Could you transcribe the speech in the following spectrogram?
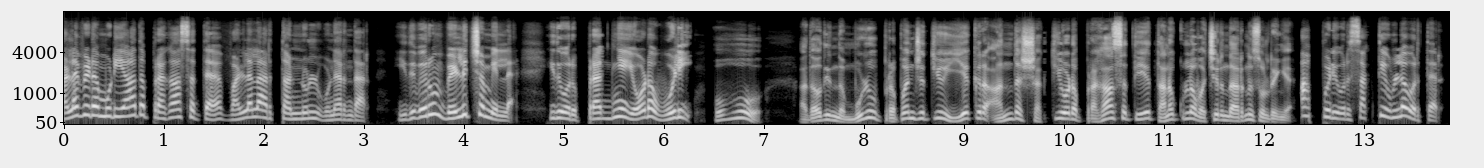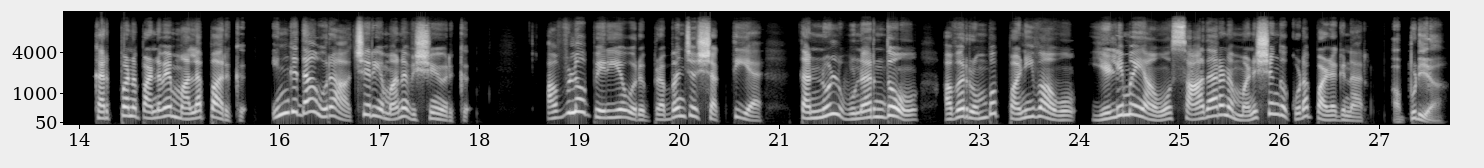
அளவிட முடியாத பிரகாசத்தை வள்ளலார் தன்னுள் உணர்ந்தார். இது வெறும் வெளிச்சம் இல்ல இது ஒரு பிரக்ஞையோட ஒளி. ஓஹோ அதாவது இந்த முழு பிரபஞ்சத்தையும் இயக்குற அந்த சக்தியோட பிரகாசத்தையே தனக்குள்ள வச்சிருந்தாருன்னு சொல்றீங்க. அப்படி ஒரு சக்தி உள்ள ஒருத்தர். கற்பனை பண்ணவே மலப்பா இருக்கு. இங்குதான் ஒரு ஆச்சரியமான விஷயம் இருக்கு. அவ்ளோ பெரிய ஒரு பிரபஞ்ச சக்திய தன்னுள் உணர்ந்தும் அவர் ரொம்ப பணிவாவும் எளிமையாவும் சாதாரண மனுஷங்க கூட பழகுனார். அப்படியா?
